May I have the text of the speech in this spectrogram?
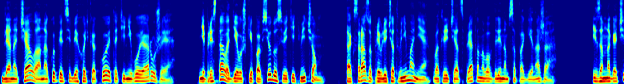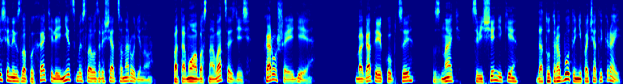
Для начала она купит себе хоть какое-то теневое оружие. Не пристало девушке повсюду светить мечом. Так сразу привлечет внимание, в отличие от спрятанного в длинном сапоге ножа. Из-за многочисленных злопыхателей нет смысла возвращаться на родину. Потому обосноваться здесь – хорошая идея. Богатые купцы, знать, священники – да тут работы непочатый край.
